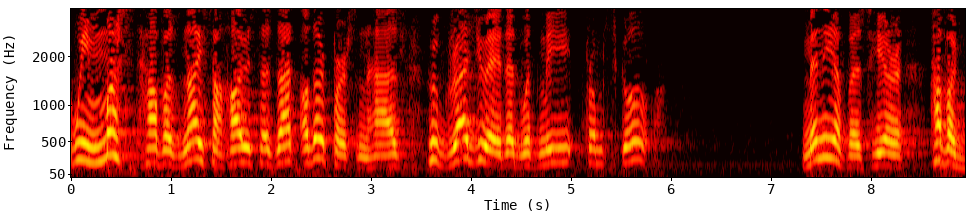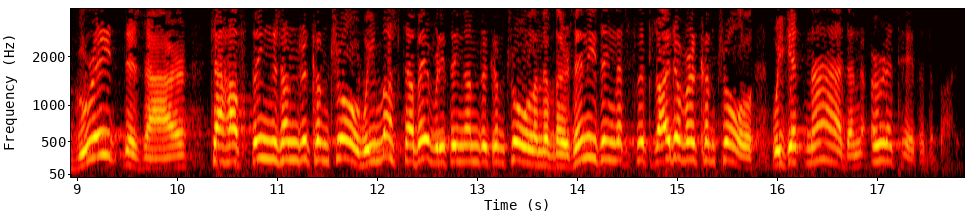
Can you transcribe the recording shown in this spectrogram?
we must have as nice a house as that other person has who graduated with me from school. Many of us here have a great desire to have things under control. We must have everything under control, and if there's anything that slips out of our control, we get mad and irritated about it.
